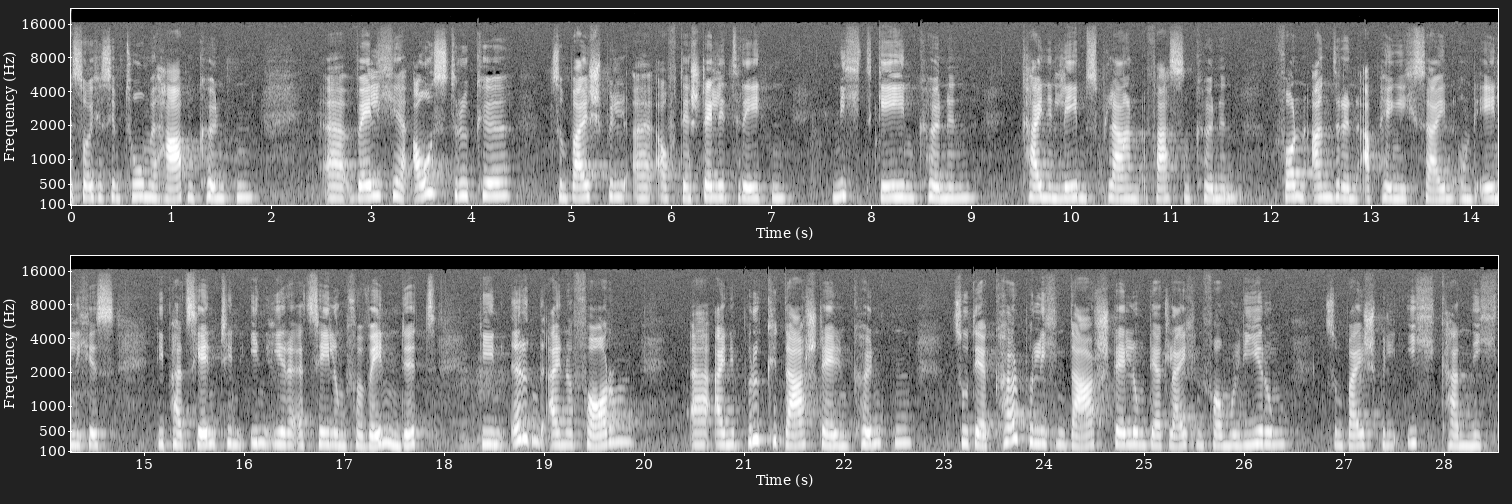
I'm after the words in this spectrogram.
solche Symptome haben könnten, welche Ausdrücke zum Beispiel auf der Stelle treten, nicht gehen können, keinen Lebensplan fassen können von anderen abhängig sein und ähnliches die Patientin in ihrer Erzählung verwendet, die in irgendeiner Form äh, eine Brücke darstellen könnten zu der körperlichen Darstellung der gleichen Formulierung, zum Beispiel ich kann nicht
